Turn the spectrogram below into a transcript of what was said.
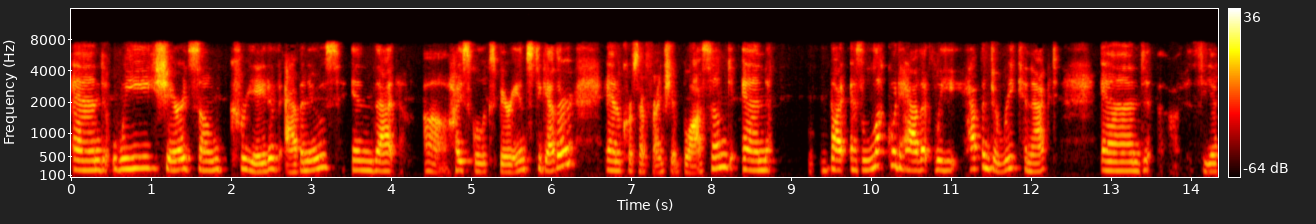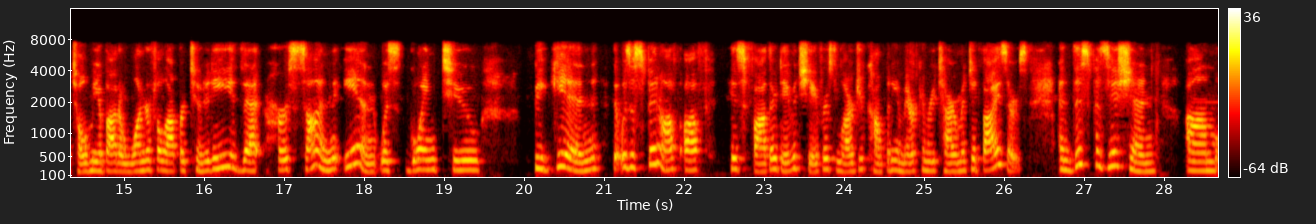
And we shared some creative avenues in that uh, high school experience together. And of course, our friendship blossomed. And but as luck would have it, we happened to reconnect and Thea told me about a wonderful opportunity that her son, Ian, was going to begin that was a spinoff off his father, David Schaefer's larger company, American Retirement Advisors. And this position um,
